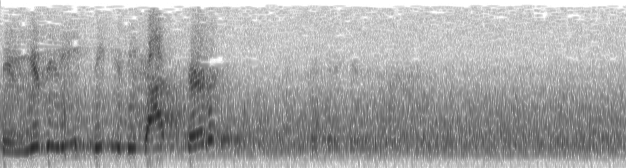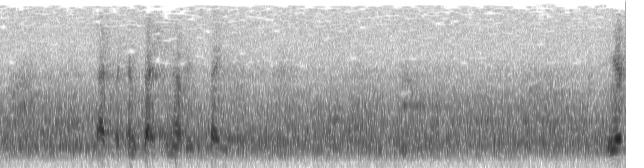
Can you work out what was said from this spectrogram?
Do you believe me to be God's servant? That's the confession of his faith. If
